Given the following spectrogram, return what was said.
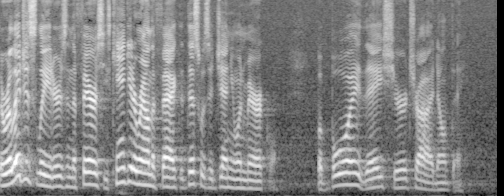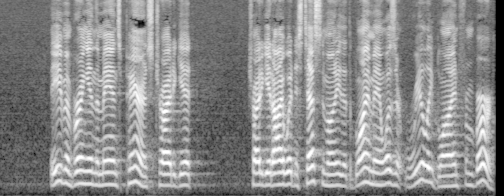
The religious leaders and the Pharisees can't get around the fact that this was a genuine miracle. But boy, they sure try, don't they? They even bring in the man's parents, try to get, try to get eyewitness testimony that the blind man wasn't really blind from birth.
